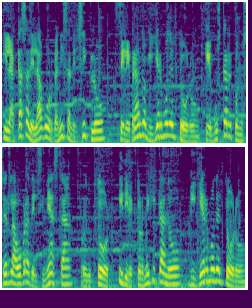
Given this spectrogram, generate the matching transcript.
y la Casa del Lago organizan el ciclo celebrando a Guillermo del Toro, que busca reconocer la obra del cineasta, productor y director mexicano Guillermo del Toro,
